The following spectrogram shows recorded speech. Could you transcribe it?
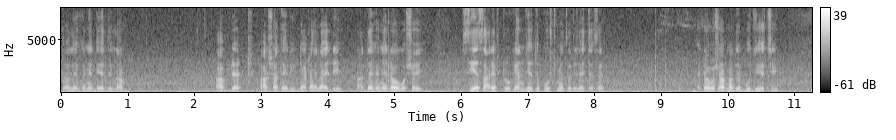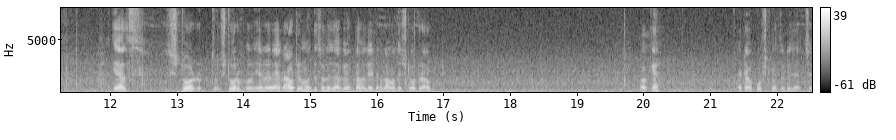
তাহলে এখানে দিয়ে দিলাম আপডেট আর সাথে এডিট ডাটার আইডি আর দেখেন এটা অবশ্যই সিএসআরএফ টোকেন যেহেতু পোস্ট মেথডে যাইতেছে। এটা অবশ্যই আপনাদের বুঝিয়েছি। এলস স্টোর স্টোর রাউটের মধ্যে চলে যাবে, তাহলে এটা হলো আমাদের স্টোর রাউট ওকে এটাও পোস্ট মেথডে যাচ্ছে।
